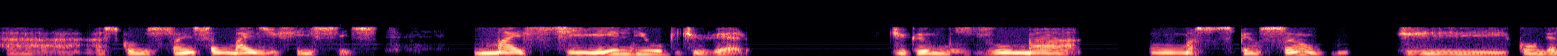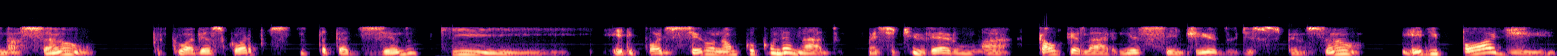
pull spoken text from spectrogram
a, as condições são mais difíceis. Mas se ele obtiver, digamos, uma, uma suspensão de condenação, porque o habeas corpus está tá dizendo que ele pode ser ou não condenado. Mas se tiver uma cautelar nesse sentido de suspensão, ele pode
